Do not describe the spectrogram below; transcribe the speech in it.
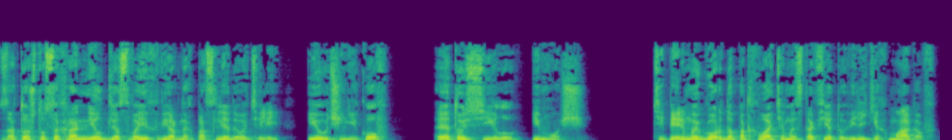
за то, что сохранил для своих верных последователей и учеников эту силу и мощь. Теперь мы гордо подхватим эстафету великих магов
